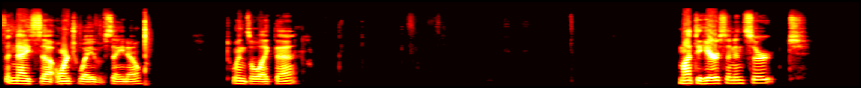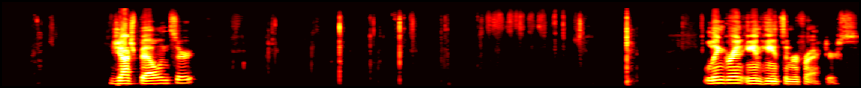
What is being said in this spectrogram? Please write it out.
It's a nice uh, orange wave of Sano. Twins will like that. Monte Harrison insert. Josh Bell insert. Lindgren and Hansen refractors.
